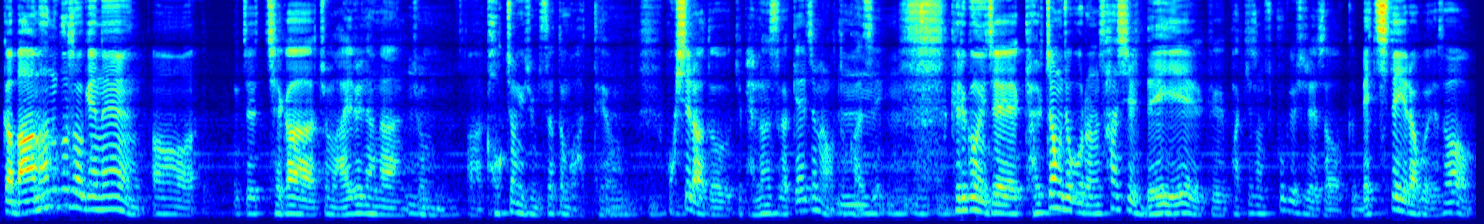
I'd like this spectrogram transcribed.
그러니까 마음 한 구석에는 어 이제 제가 좀 아이를 향한 좀 음. 아, 걱정이 좀 있었던 것 같아요. 음. 혹시라도 이렇게 밸런스가 깨지면 어떡하지? 음, 음, 음. 그리고 이제 결정적으로는 사실 내일 그 박희성 축구 교실에서 그 매치데이라고 해서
